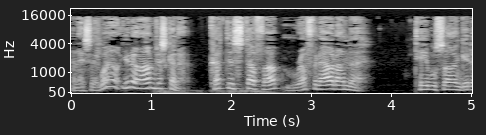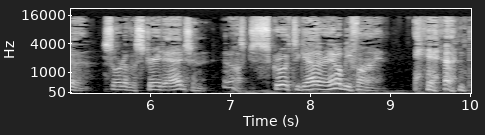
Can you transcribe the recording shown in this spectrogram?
And I said, well, you know, I'm just going to cut this stuff up, rough it out on the table saw and get a sort of a straight edge and, you know, screw it together and it'll be fine. And,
